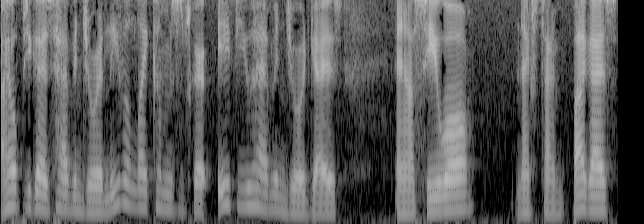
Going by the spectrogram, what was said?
I hope you guys have enjoyed. Leave a like, comment, subscribe if you have enjoyed, guys. And I'll see you all next time. Bye, guys.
